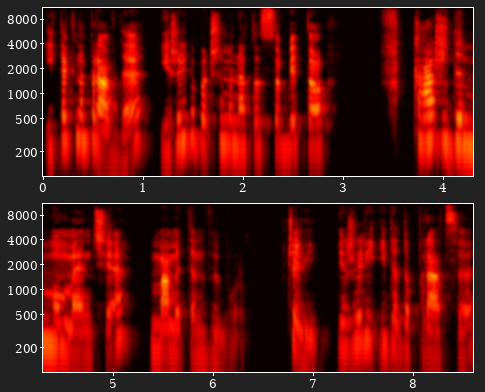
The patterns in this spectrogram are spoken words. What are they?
I tak naprawdę, jeżeli popatrzymy na to sobie, to w każdym momencie mamy ten wybór. Czyli jeżeli idę do pracy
